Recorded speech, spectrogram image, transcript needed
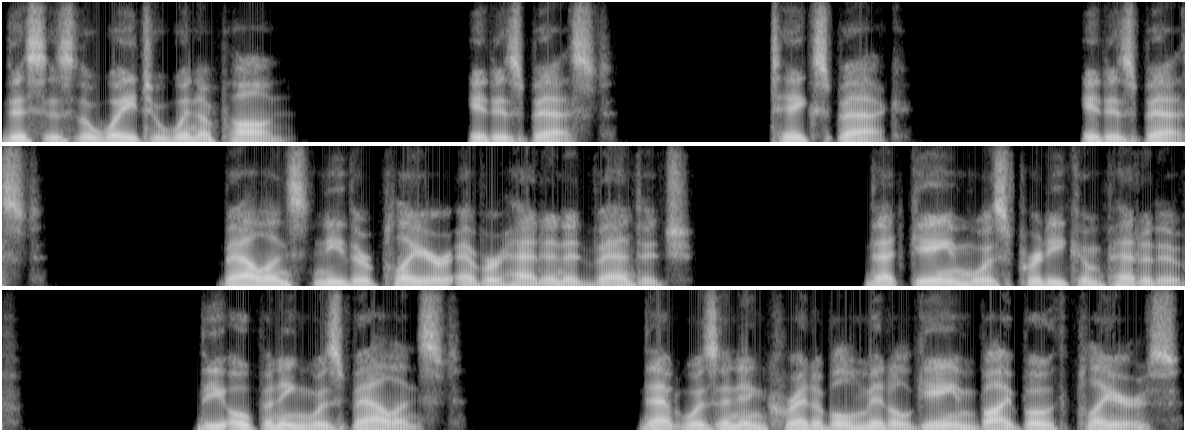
This is the way to win a pawn. It is best. Takes back. It is best. Balanced neither player ever had an advantage. That game was pretty competitive. The opening was balanced. That was an incredible middle game by both players.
